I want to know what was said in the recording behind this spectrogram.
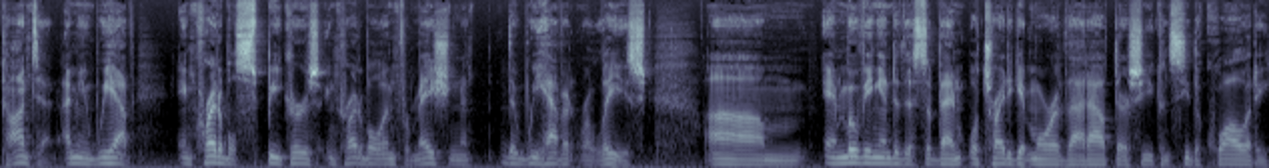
content. I mean, we have incredible speakers, incredible information that we haven't released. Um, and moving into this event, we'll try to get more of that out there so you can see the quality.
